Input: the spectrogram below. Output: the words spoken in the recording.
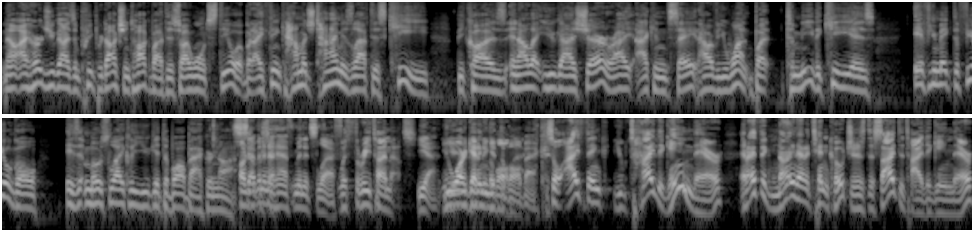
Now, I heard you guys in pre production talk about this, so I won't steal it, but I think how much time is left is key because, and I'll let you guys share it or I, I can say it however you want. But to me, the key is if you make the field goal, is it most likely you get the ball back or not? Seven and a 100%. half minutes left. with three timeouts. Yeah, you you're getting gonna the get the ball, ball back. back. So I think you tie the game there, and I think nine out of ten coaches decide to tie the game there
